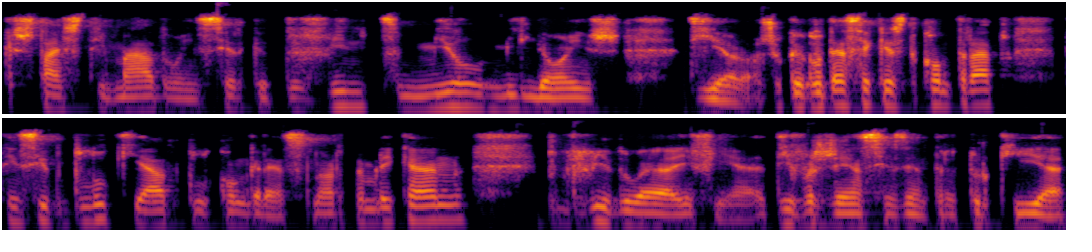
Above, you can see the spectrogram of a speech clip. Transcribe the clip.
que está estimado em cerca de 20 mil milhões de euros. O que acontece é que este contrato tem sido bloqueado pelo Congresso norte-americano devido a, enfim, a divergências entre a Turquia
